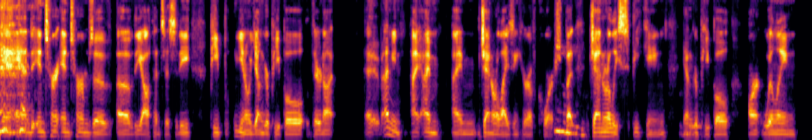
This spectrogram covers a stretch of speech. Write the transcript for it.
and in ter- in terms of of the authenticity, people, you know, younger people, they're not Uh, I mean, I, am I'm, I'm generalizing here, of course, mm. but generally speaking, mm-hmm. younger people aren't willing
